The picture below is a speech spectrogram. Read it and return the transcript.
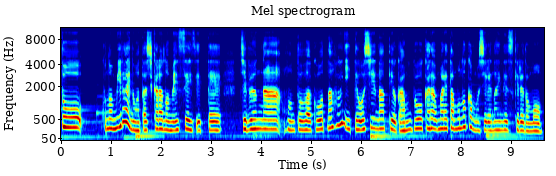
とこの未来の私からのメッセージって自分が本当はこんな風に言ってほしいなっていう願望から生まれたものかもしれないんですけれども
